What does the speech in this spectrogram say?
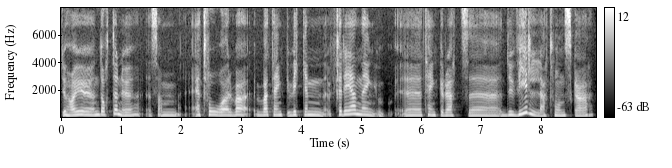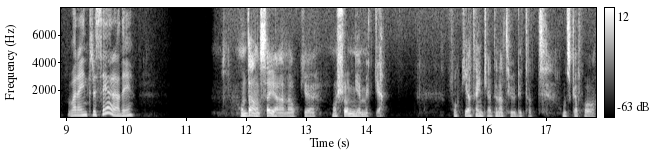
Du har ju en dotter nu som är två år. Vad, vad tänk, vilken förening eh, tänker du att eh, du vill att hon ska vara intresserad i? Hon dansar gärna och eh, hon sjunger mycket. Och jag tänker att det är naturligt att hon ska få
